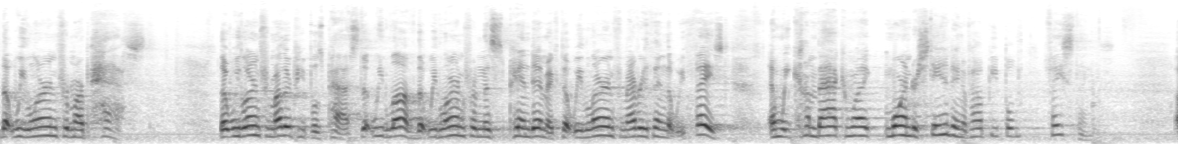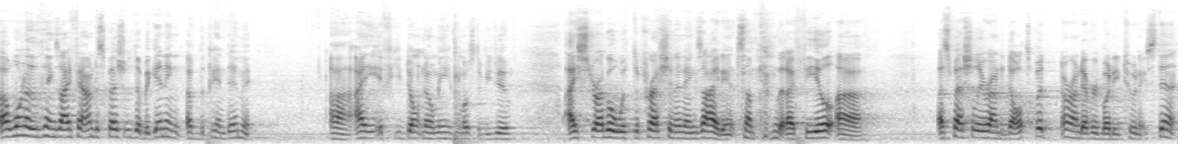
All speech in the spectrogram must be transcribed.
that we learn from our past that we learn from other people's past, that we love, that we learn from this pandemic, that we learn from everything that we faced, and we come back and we're like more understanding of how people face things. Uh, one of the things I found, especially at the beginning of the pandemic, uh, I, if you don't know me, most of you do, I struggle with depression and anxiety. It's something that I feel, uh, especially around adults, but around everybody to an extent,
